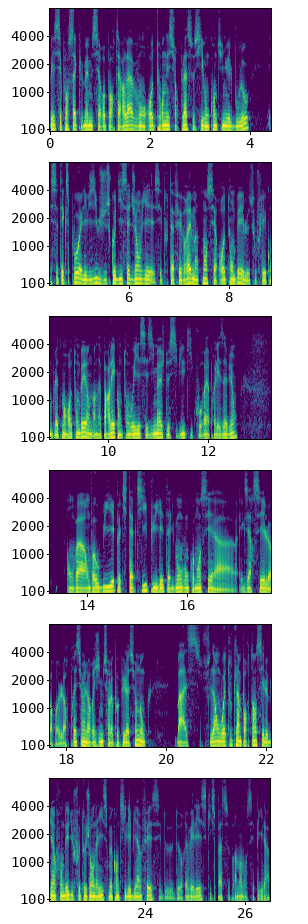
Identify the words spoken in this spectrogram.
Oui, c'est pour ça que même ces reporters-là vont retourner sur place aussi, vont continuer le boulot. Et cette expo, elle est visible jusqu'au 17 janvier. C'est tout à fait vrai. Maintenant, c'est retombé. Le soufflet est complètement retombé. On en a parlé quand on voyait ces images de civils qui couraient après les avions. On va, on va oublier petit à petit. Puis les talibans vont commencer à exercer leur, leur pression et leur régime sur la population. Donc, bah, là, on voit toute l'importance et le bien fondé du photojournalisme quand il est bien fait, c'est de, révéler ce qui se passe vraiment dans ces pays-là.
